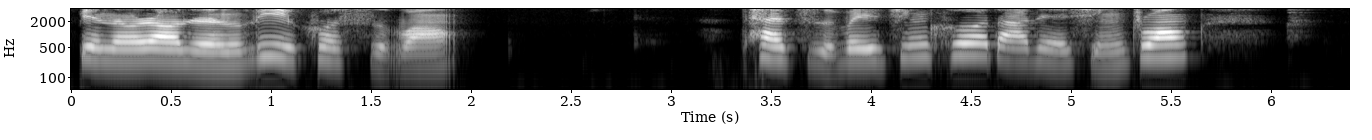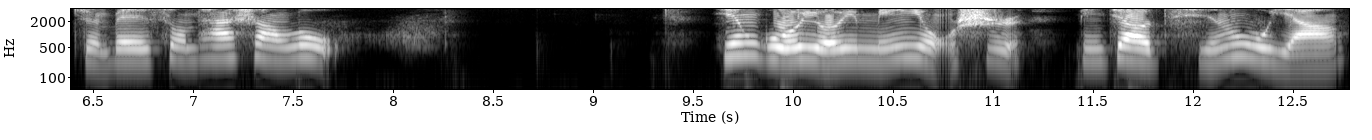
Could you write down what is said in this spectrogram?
便能让人立刻死亡。太子为荆轲打点行装，准备送他上路。燕国有一名勇士，名叫秦舞阳，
